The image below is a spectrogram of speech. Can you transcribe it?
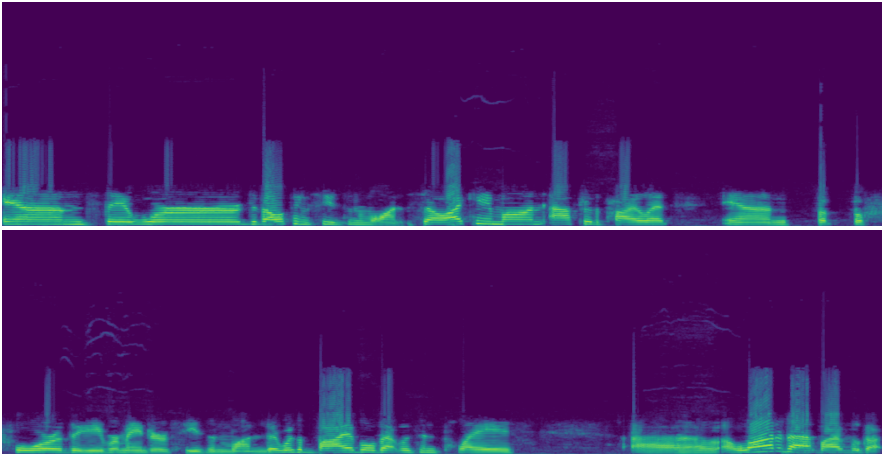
and they were developing season one. So I came on after the pilot and but before the remainder of season one. There was a Bible that was in place. Uh, a lot of that Bible got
